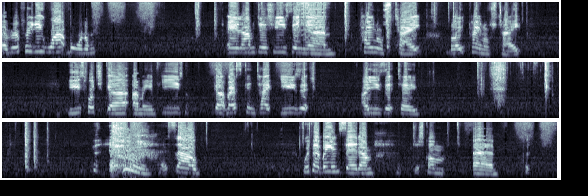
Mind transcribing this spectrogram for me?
a real pretty white border. And I'm just using um, painter's tape, blue painter's tape. Use what you got. I mean, if you use, got masking tape, use it. I use it too. so, with that being said, I'm just going to uh, put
